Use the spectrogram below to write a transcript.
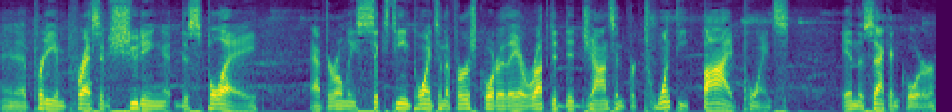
And a pretty impressive shooting display. After only 16 points in the first quarter, they erupted did Johnson for 25 points in the second quarter.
